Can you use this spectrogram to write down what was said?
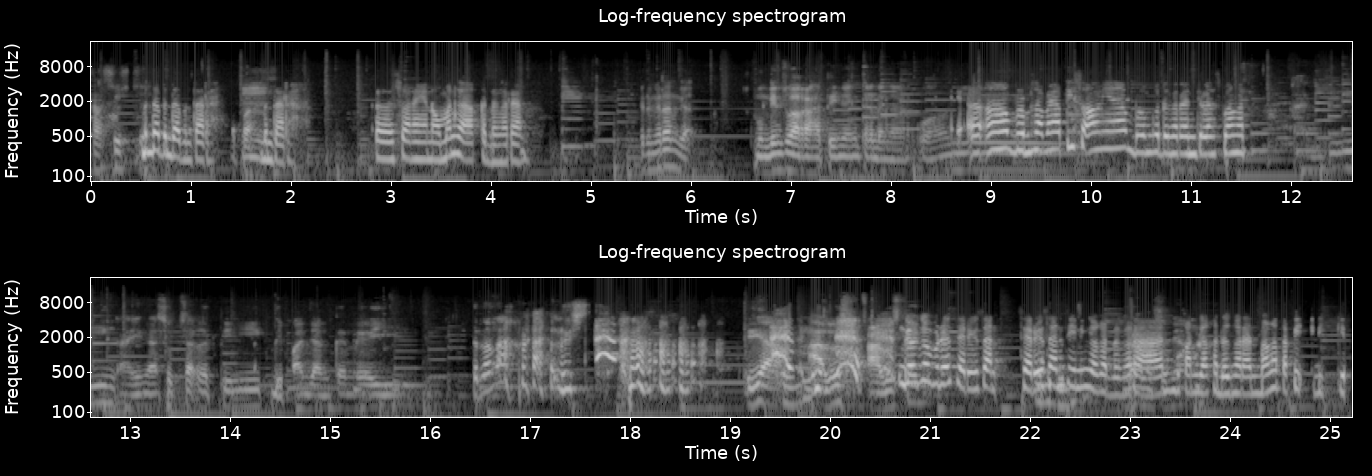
kasus ya. Bentar, bentar, bentar. Apa? Hmm. Bentar. Eh, suaranya Noman gak kedengeran. Kedengeran nggak? Mungkin suara hatinya yang terdengar. Wah, Eh, eh, belum sampai hati soalnya. Belum kedengeran jelas banget. anjing, aing ngasup saeutik dipanjangkeun deui. Lah, halus. Iya, halus, halus. Enggak, teh. enggak bener seriusan. Seriusan sih ini gak kedengeran. Nggak, maksudnya- Bukan gak kedengeran banget, tapi dikit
